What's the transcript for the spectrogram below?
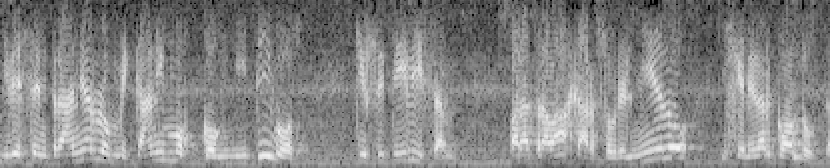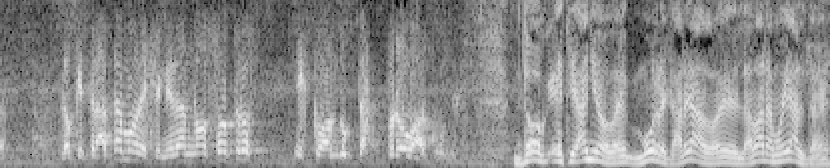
y desentrañar los mecanismos cognitivos que se utilizan para trabajar sobre el miedo y generar conductas. Lo que tratamos de generar nosotros es conductas pro vacunas. Doc, este año eh, muy recargado, eh, la vara muy alta, ¿eh?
